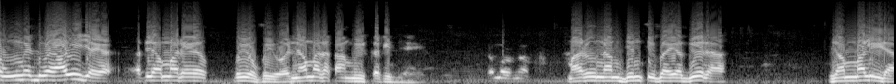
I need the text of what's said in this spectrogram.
ઉમેદવાર આવી જાય એટલે અમારે ભયો ભયો અને અમારા કામ એ કરી દે. તમારું નામ? મારું નામ જયંતિભાઈ અઘેરા ગામ માલીડા.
